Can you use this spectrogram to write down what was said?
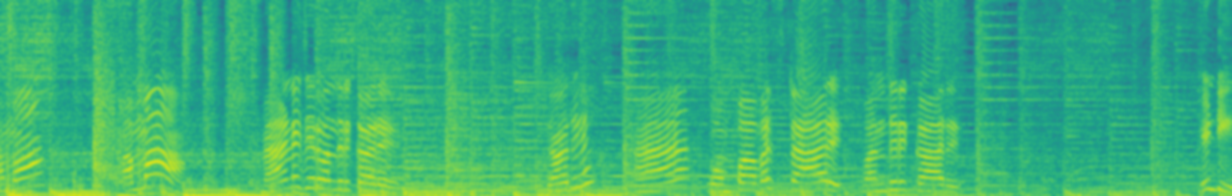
அம்மா அம்மா மேனேஜர் வந்திருக்காரு. யாரு? ஆ உன் பவர் ஸ்டார் வந்திருக்காரு. ஏண்டி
